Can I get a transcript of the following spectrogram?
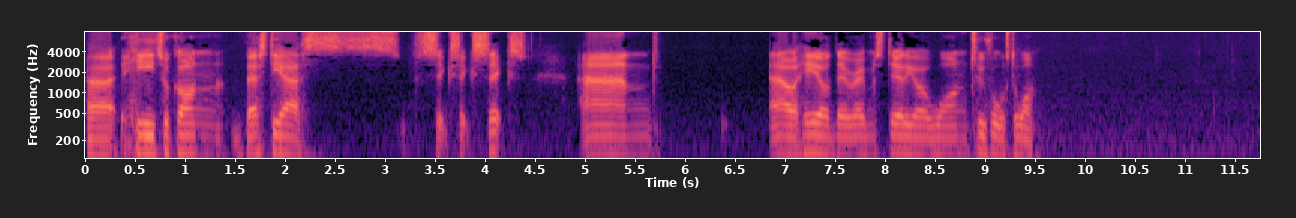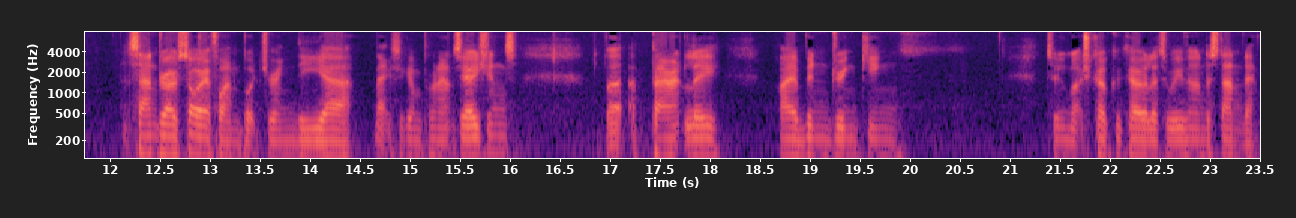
Uh, he took on Bestia six six six, and our Hijo de Rey Mysterio won two falls to one. Sandro, sorry if I'm butchering the uh, Mexican pronunciations, but apparently I have been drinking too much Coca Cola to even understand it.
